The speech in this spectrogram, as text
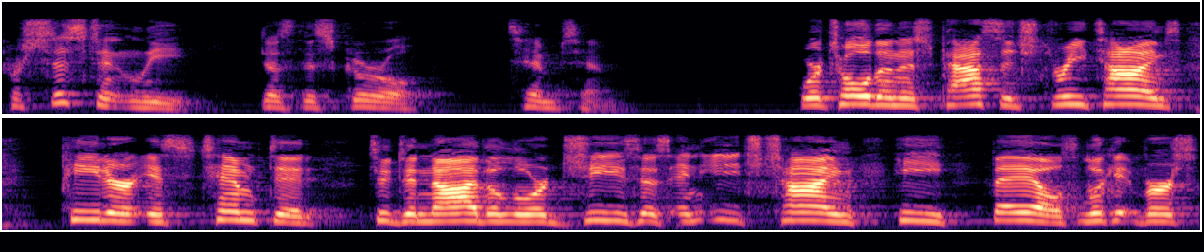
Persistently does this girl tempt him. We're told in this passage three times Peter is tempted to deny the Lord Jesus, and each time he fails. Look at verse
